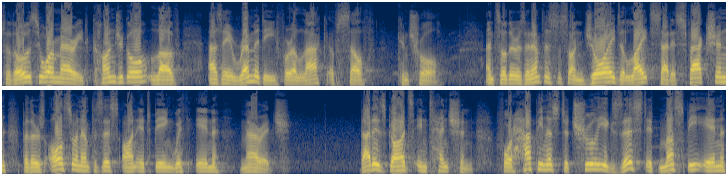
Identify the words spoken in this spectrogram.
to those who are married conjugal love as a remedy for a lack of self control. And so there is an emphasis on joy, delight, satisfaction, but there's also an emphasis on it being within marriage. That is God's intention. For happiness to truly exist, it must be in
